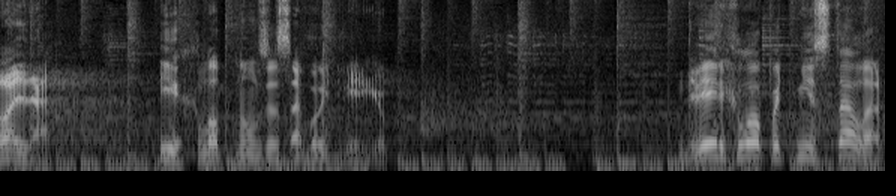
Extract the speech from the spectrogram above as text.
«Вольно!» И хлопнул за собой дверью. Дверь хлопать не стала,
